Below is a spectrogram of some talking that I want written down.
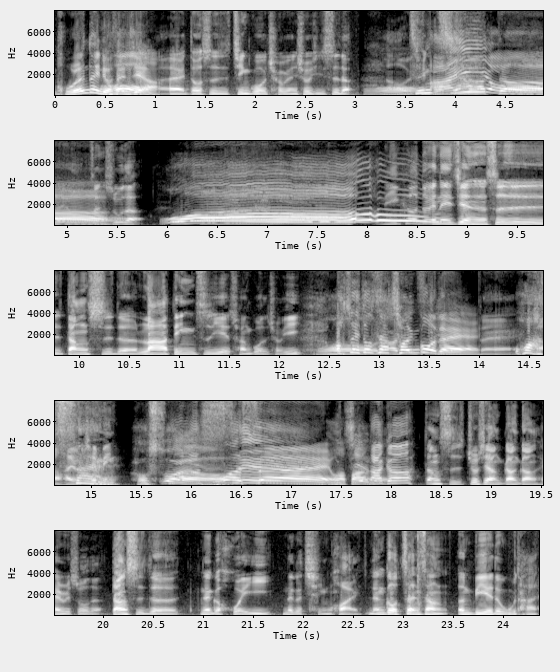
湖人队你有三件啊？哎，都是进过球员休息室的，然后真的？证书的。哇！尼克队那件呢是当时的拉丁之夜穿过的球衣，哦，所以都是他穿过的哎，对，哇然后还有签名，。好帅哦！哇塞，哇塞大哥，当时就像刚刚 Harry 说的，当时的那个回忆、那个情怀，能够站上 NBA 的舞台，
